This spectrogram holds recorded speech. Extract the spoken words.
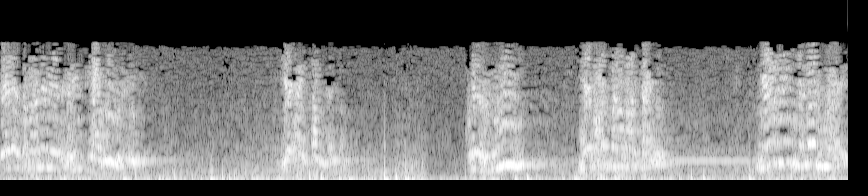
تیرے زمانے میں ایک غریب کی آدمی ہوئی یہ ہے سمجھے گا یہ بہت بڑا بات ہے میرا ہوا ہے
